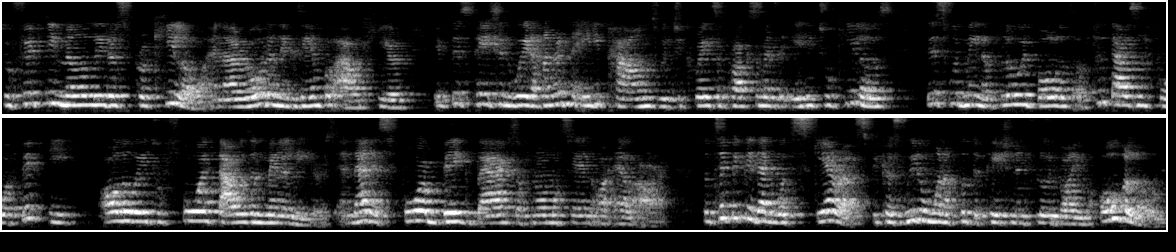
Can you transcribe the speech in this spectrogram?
to 50 milliliters per kilo. And I wrote an example out here. If this patient weighed 180 pounds, which equates approximately 82 kilos, this would mean a fluid bolus of 2,450 all the way to 4,000 milliliters. And that is four big bags of normal saline or LR. So typically that would scare us because we don't want to put the patient in fluid volume overload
